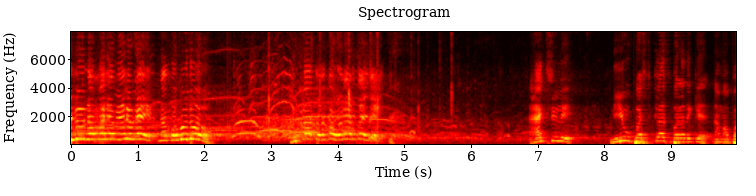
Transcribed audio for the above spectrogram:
ಇದು ನಮ್ಮನೆ ಮೇಲುಗೈ ನಮ್ಮ ಮಗುದು. ಮುಖ ತೊಳ್ಕ ಓಡಾಡ್ತಾ ಇದೆ. ಆಕ್ಚುಲಿ ನೀವು ಫಸ್ಟ್ ಕ್ಲಾಸ್ ಬರೋದಕ್ಕೆ ನಮ್ಮ ಅಪ್ಪ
